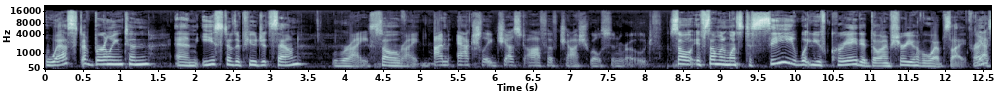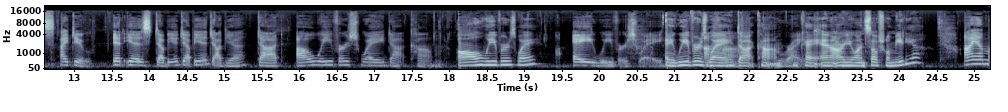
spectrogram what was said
west of Burlington and east of the Puget Sound. Right. So- right. I'm actually just off of Josh Wilson Road. So if someone wants to see what you've created, though, I'm sure you have a website, right? Yes, I do. It is www.aweaversway.com. All Weaver's Way? A Weaver's Way. A weaversway.com. Uh-huh. Right. Okay. And are you on social media? I am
